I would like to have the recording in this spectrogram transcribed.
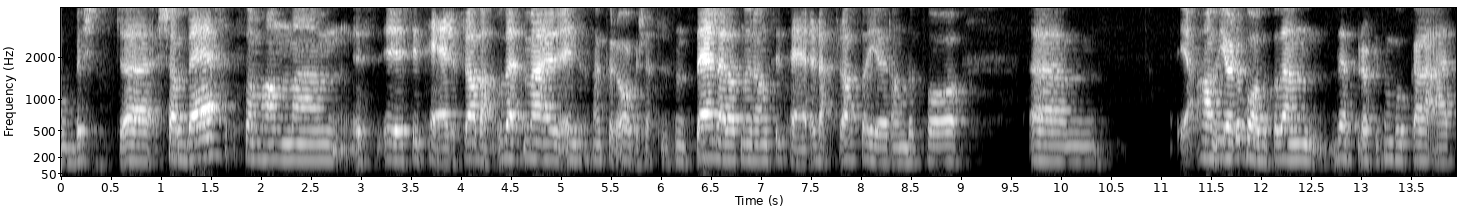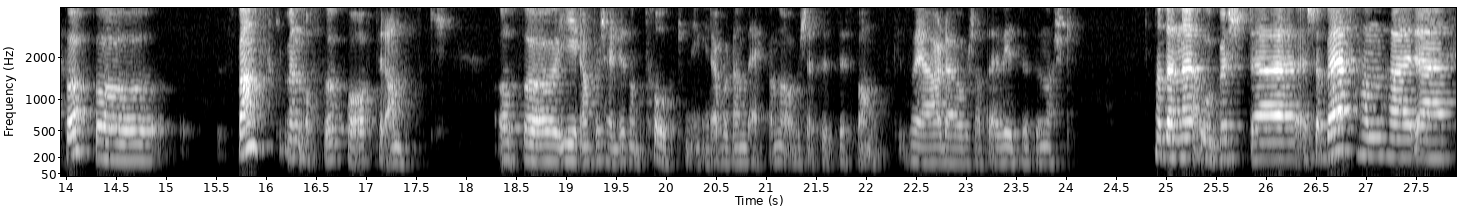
oberst Chabert, som han eh, eh, siterer fra. Da. Og det som er interessant for oversettelsens del, er at når han siterer derfra, så gjør han det på um, ja, Han gjør det både på den, det språket som boka er på, på spansk, men også på fransk. Og så gir han forskjellige sånn tolkninger av hvordan det kan oversettes til spansk. Så jeg har da oversatt det videre til norsk. Og denne oberst eh, Chabert, han har eh,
